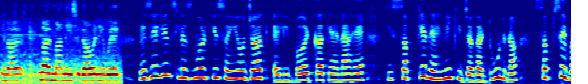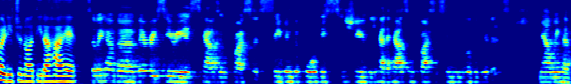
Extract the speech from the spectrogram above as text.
you know, no money to go anywhere. Resilience Lismore की संयोजक एली बर्ड का कहना है कि सबके रहने की जगह ढूंढना सबसे बड़ी चुनौती रहा है So we have a very serious housing crisis. Even before this issue, we had a housing crisis in the Northern Rivers. Now we have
